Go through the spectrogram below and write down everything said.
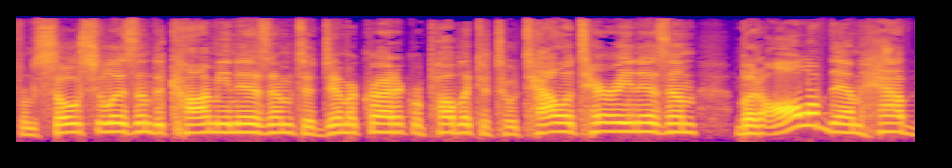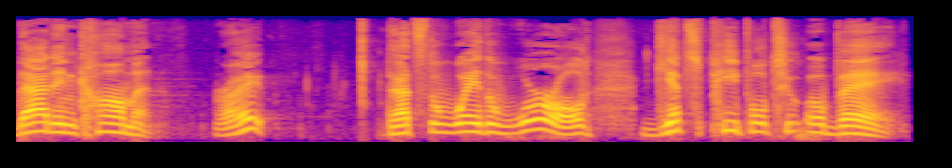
from socialism to communism to democratic republic to totalitarianism, but all of them have that in common, right? That's the way the world gets people to obey.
